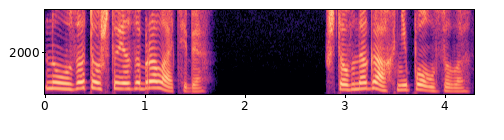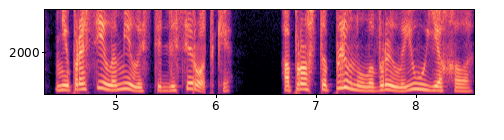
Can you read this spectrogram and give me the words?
Ну, за то, что я забрала тебя. Что в ногах не ползала, не просила милости для сиротки, а просто плюнула в рыло и уехала.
